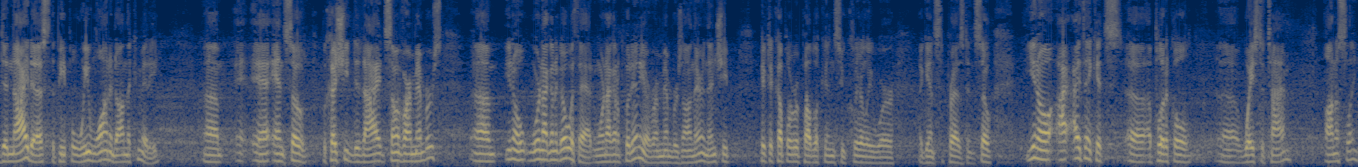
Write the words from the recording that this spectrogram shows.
denied us the people we wanted on the committee. Um, a- a- and so, because she denied some of our members, um, you know, we're not going to go with that, and we're not going to put any of our members on there. And then she picked a couple of Republicans who clearly were against the president. So, you know, I, I think it's uh, a political uh, waste of time, honestly.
